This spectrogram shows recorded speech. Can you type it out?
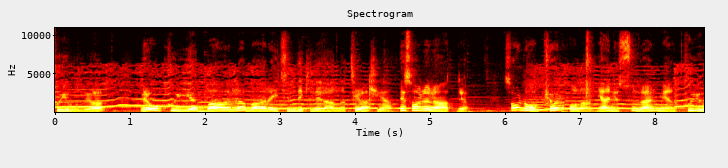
kuyu buluyor ve o kuyuya bağıra bağıra içindekileri anlatıyor Döküyor. ve sonra rahatlıyor. Sonra o kör olan yani su vermeyen kuyu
